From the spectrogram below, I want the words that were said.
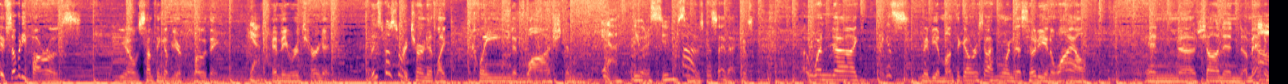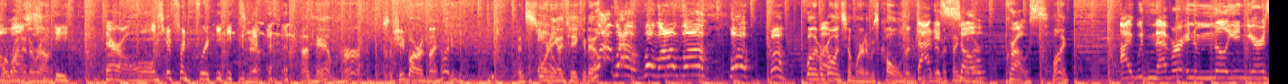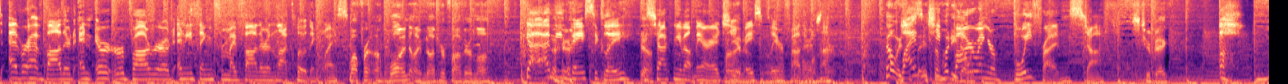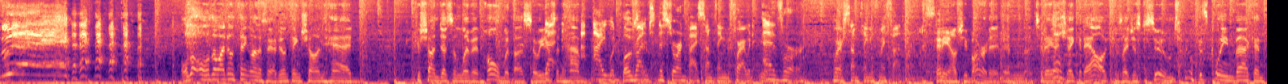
If somebody borrows, you know, something of your clothing Yeah. and they return it, are they supposed to return it like cleaned and washed and Yeah. You would assume so. Oh, I was going to say that because when uh, I guess maybe a month ago or so, I haven't worn this hoodie in a while, and uh, Sean and Amanda oh, were well, running around. he- they're a whole different breed. Yeah. Not him, her. So she borrowed my hoodie, and this morning Ew. I take it out. Whoa, whoa, whoa, whoa. Well, they were Whoa. going somewhere and it was cold, and she That didn't have a thing so gross. Why? I would never in a million years ever have bothered and or, or borrowed anything from my father-in-law clothing wise. Well, for uh, one, I'm not her father-in-law. Yeah, I mean, basically, he's talking about marriage. You're basically her father-in-law. No, it's Why just, isn't she hoodie. though. borrowing her boyfriend's stuff? It's too big. Oh. Although, although I don't think, honestly, I don't think Sean had, Sean doesn't live at home with us, so he doesn't have. I the would run there. to the store and buy something before I would ever wear something of my father-in-law's. Anyhow, she borrowed it, and today I oh. take it out because I just assumed it was clean back. And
